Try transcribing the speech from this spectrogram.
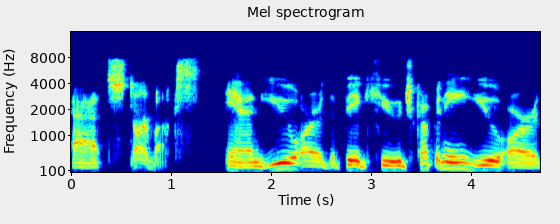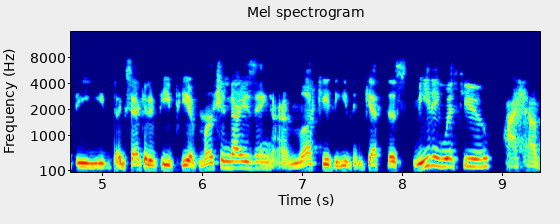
at Starbucks and you are the big, huge company. You are the executive VP of merchandising. I'm lucky to even get this meeting with you. I have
